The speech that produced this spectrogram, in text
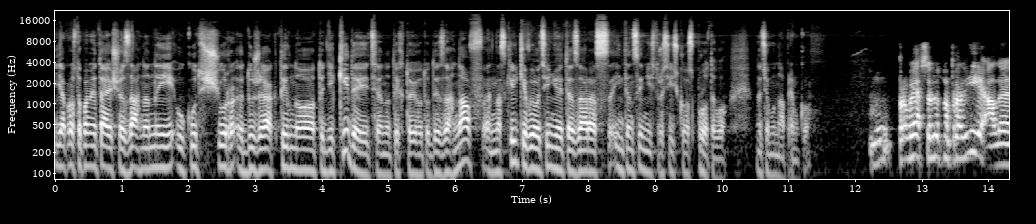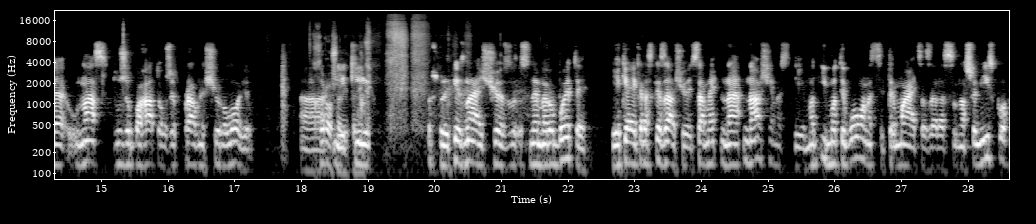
Я просто пам'ятаю, що загнаний у кут щур дуже активно тоді кидається на тих, хто його туди загнав. Наскільки ви оцінюєте зараз інтенсивність російського спротиву на цьому напрямку? Ну, ви абсолютно праві, але у нас дуже багато вже вправних щуроловів, Хороша які, які знають, що з, з ними робити. Як я якраз сказав, що саме на навченості і мотивованості тримається зараз наше військо,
